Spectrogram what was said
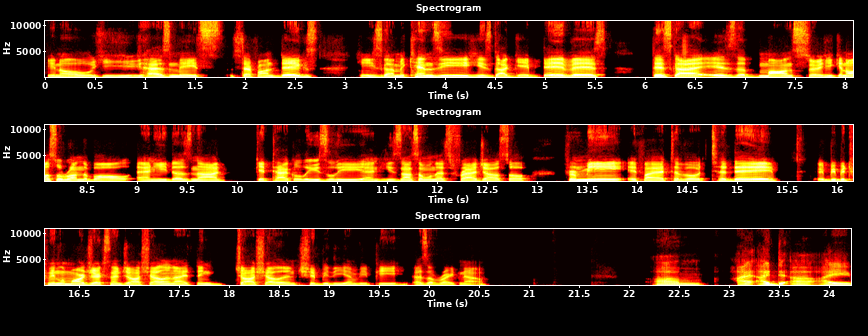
You know, he has made Stefon Diggs. He's got McKenzie. He's got Gabe Davis. This guy is a monster. He can also run the ball and he does not get tackled easily. And he's not someone that's fragile. So for me, if I had to vote today, it'd be between Lamar Jackson and Josh Allen. I think Josh Allen should be the MVP as of right now. Um, I I uh, I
